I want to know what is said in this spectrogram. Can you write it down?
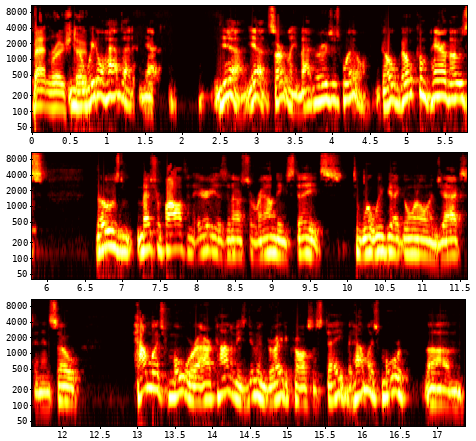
Baton Rouge, you know, too. we don't have that Yet. Yeah, yeah, certainly Baton Rouge as well. Go go compare those those metropolitan areas in our surrounding states to what we've got going on in Jackson. And so, how much more our economy is doing great across the state, but how much more, um,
